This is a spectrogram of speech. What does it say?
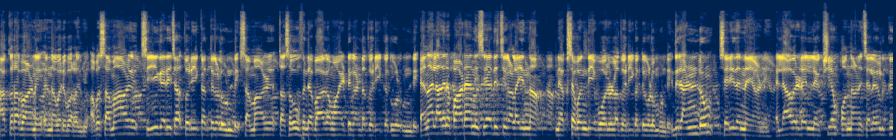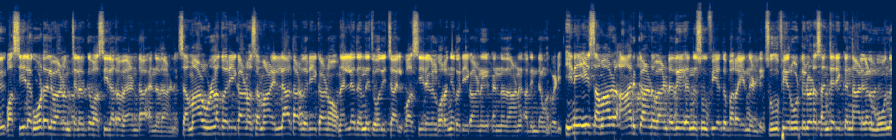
അക്രബാണ് അവർ പറഞ്ഞു. അപ്പൊ സമാഴ് സ്വീകരിച്ച ത്വരീക്കത്തുകൾ ഉണ്ട്. സമാഴ് തസൌഫിന്റെ ഭാഗമായിട്ട് കണ്ട ത്വരീക്കത്തുകൾ ഉണ്ട്. എന്നാൽ അതിനെ പാടെ നിഷേധിച്ച് കളയുന്ന നക്ഷബന്ധി പോലുള്ള ത്വരീക്കത്തുകളും ഉണ്ട്. ഇത് രണ്ടും ശരി തന്നെയാണ്. എല്ലാവരുടെയും ലക്ഷ്യം ഒന്നാണ് ചിലർക്ക് വസീല കൂടുതൽ വേണം ചിലർക്ക് വസീല വേണ്ട എന്നതാണ്. സമാൾ ഉള്ള ത്വരീക്കാണോ സമാൾ ഇല്ലാത്ത ത്വരീക്കാണോ നല്ലതെന്ന് ചോദിച്ചാൽ വസീലകൾ കുറഞ്ഞ ത്വരീക്കാണ് എന്നതാണ് അതിന്റെ മറുപടി. ഇനി ഈ സമാൾ ആർക്കാണ് വേണ്ടത് എന്ന് സൂഫിയത്ത് പറയുന്നുണ്ട്. സൂഫി റൂട്ടിലൂടെ സഞ്ചരിക്കുന്ന ആളുകൾ മൂന്ന്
